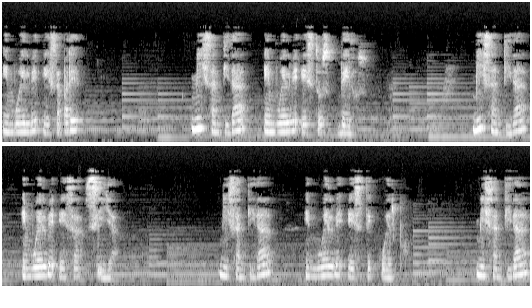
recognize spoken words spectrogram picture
envuelve esa pared. Mi santidad envuelve estos dedos. Mi santidad envuelve esa silla. Mi santidad envuelve este cuerpo. Mi santidad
